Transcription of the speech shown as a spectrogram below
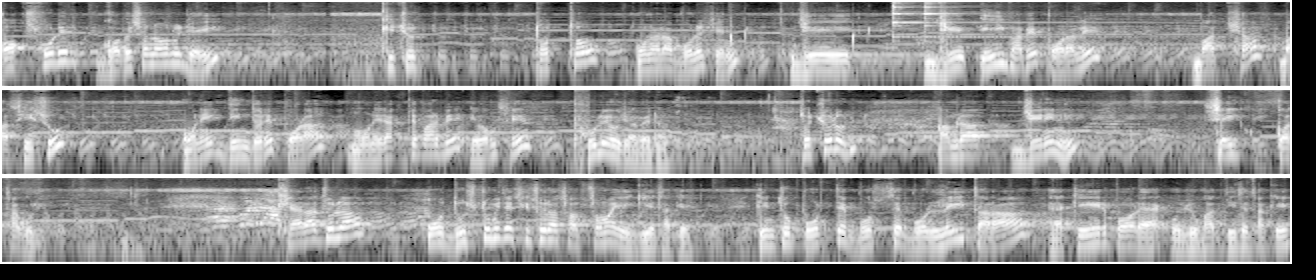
অক্সফোর্ডের গবেষণা অনুযায়ী কিছু তথ্য ওনারা বলেছেন যে যে এইভাবে পড়ালে বাচ্চা বা শিশু অনেক দিন ধরে পড়া মনে রাখতে পারবে এবং সে ভুলেও যাবে না। তো চলুন আমরা জেনে নিই সেই কথাগুলি। খেলাধুলা ও দুষ্টুমিতে শিশুরা সবসময় এগিয়ে থাকে। কিন্তু পড়তে, বসতে বললেই তারা একের পর এক অজুহাত দিতে থাকে।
